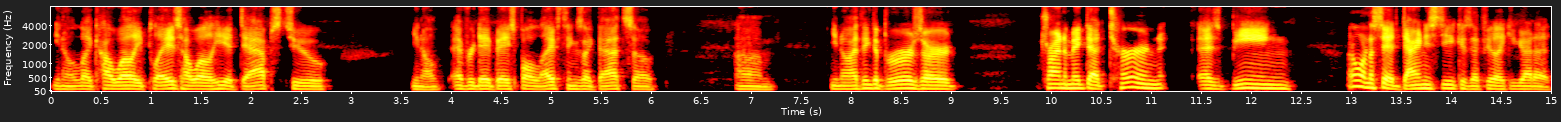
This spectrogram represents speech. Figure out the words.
you know, like how well he plays, how well he adapts to you know everyday baseball life, things like that. So, um, you know, I think the Brewers are trying to make that turn as being. I don't want to say a dynasty because I feel like you got to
